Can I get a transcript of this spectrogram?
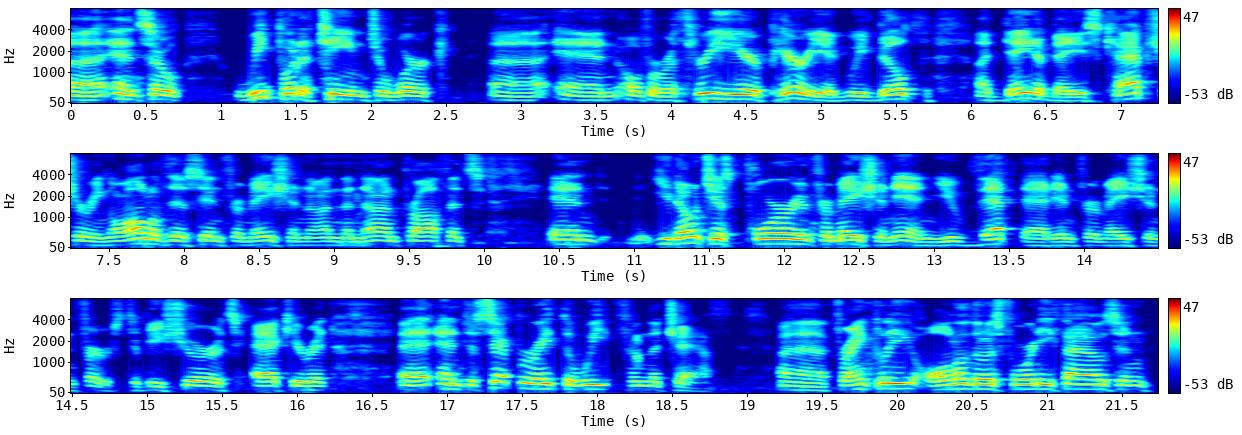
Uh, and so we put a team to work. Uh, and over a three year period, we built a database capturing all of this information on the nonprofits. And you don't just pour information in, you vet that information first to be sure it's accurate uh, and to separate the wheat from the chaff. Uh, frankly, all of those 40,000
